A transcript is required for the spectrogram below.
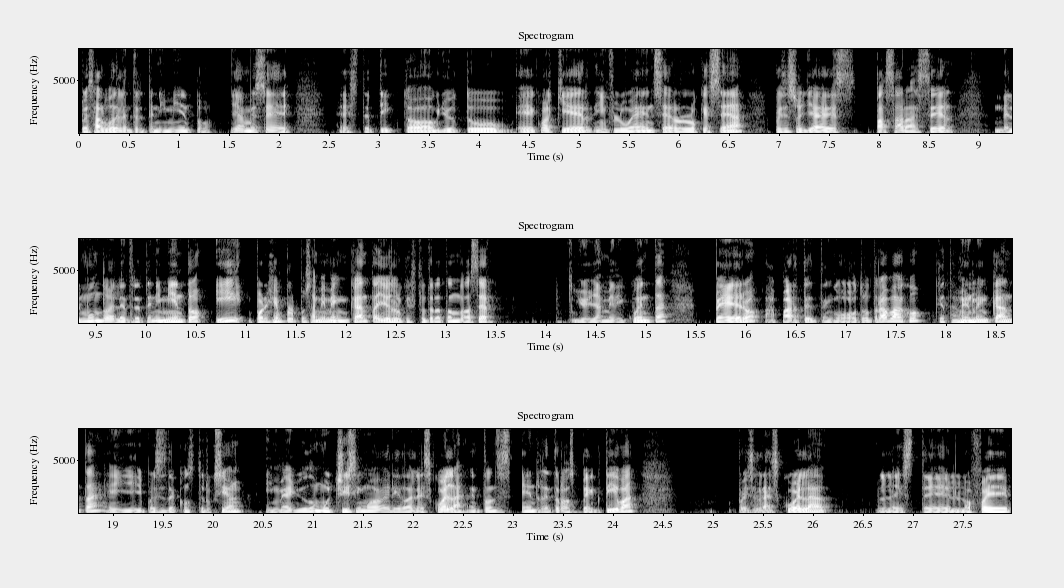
pues algo del entretenimiento. Llámese este, TikTok, YouTube, eh, cualquier influencer o lo que sea, pues eso ya es pasar a ser del mundo del entretenimiento. Y, por ejemplo, pues a mí me encanta, yo es lo que estoy tratando de hacer. Yo ya me di cuenta, Pero aparte tengo otro trabajo que también me encanta y pues es de construcción y me ayudó muchísimo haber ido a la escuela. Entonces, en retrospectiva, pues la escuela este, lo fue,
